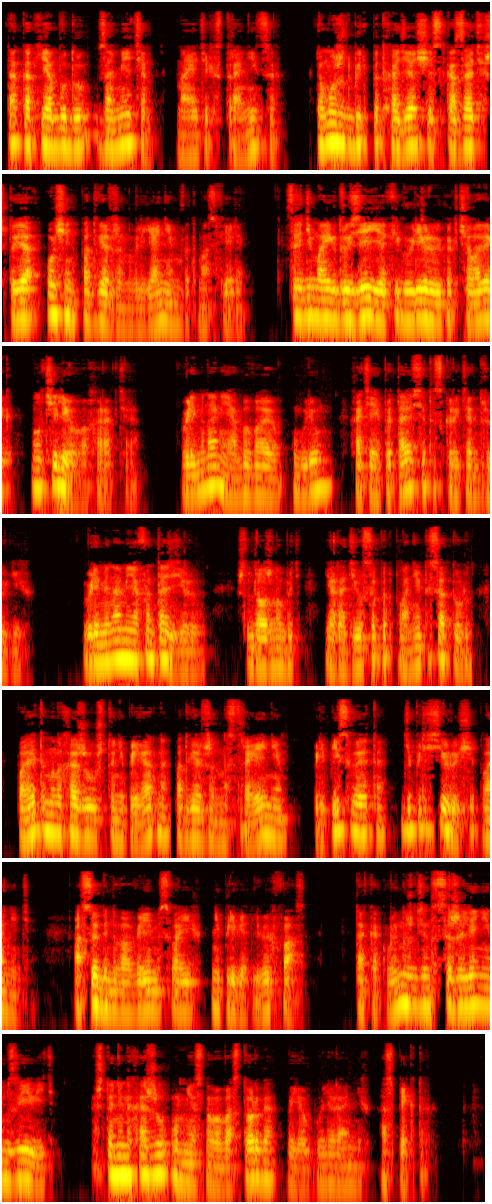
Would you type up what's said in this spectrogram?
Так как я буду заметен на этих страницах, то может быть подходяще сказать, что я очень подвержен влияниям в атмосфере. Среди моих друзей я фигурирую как человек молчаливого характера. Временами я бываю угрюм, хотя и пытаюсь это скрыть от других. Временами я фантазирую, что должно быть, я родился под планетой Сатурн, поэтому нахожу, что неприятно подвержен настроениям, приписывая это депрессирующей планете, особенно во время своих неприветливых фаз, так как вынужден с сожалением заявить, что не нахожу уместного восторга в ее более ранних аспектах.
